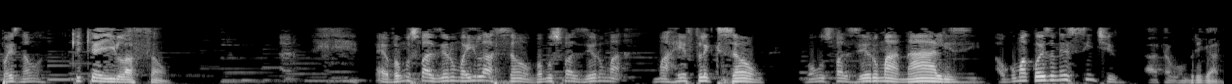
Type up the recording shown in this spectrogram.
Pois não. O que, que é ilação? É, vamos fazer uma ilação, vamos fazer uma, uma reflexão, vamos fazer uma análise, alguma coisa nesse sentido. Ah, tá bom, obrigado.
